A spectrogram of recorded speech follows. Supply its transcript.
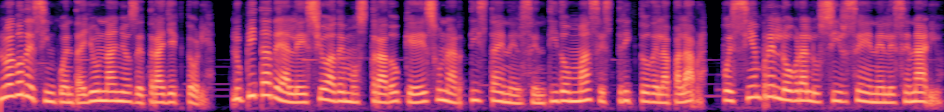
Luego de 51 años de trayectoria, Lupita de Alessio ha demostrado que es una artista en el sentido más estricto de la palabra, pues siempre logra lucirse en el escenario.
